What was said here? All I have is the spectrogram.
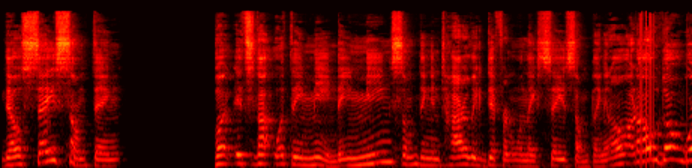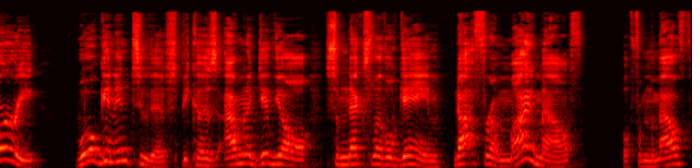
They'll say something, but it's not what they mean. They mean something entirely different when they say something. And oh no, don't worry. We'll get into this because I'm gonna give y'all some next level game, not from my mouth, but from the mouth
